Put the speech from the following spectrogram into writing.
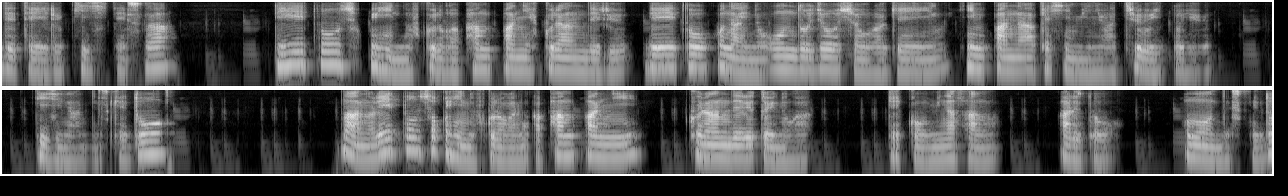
出ている記事ですが、冷凍食品の袋がパンパンに膨らんでる。冷凍庫内の温度上昇が原因。頻繁な開け閉めには注意という記事なんですけど、まあ、あの、冷凍食品の袋がなんかパンパンに膨らんでるというのが結構皆さんあると思うんですけど、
